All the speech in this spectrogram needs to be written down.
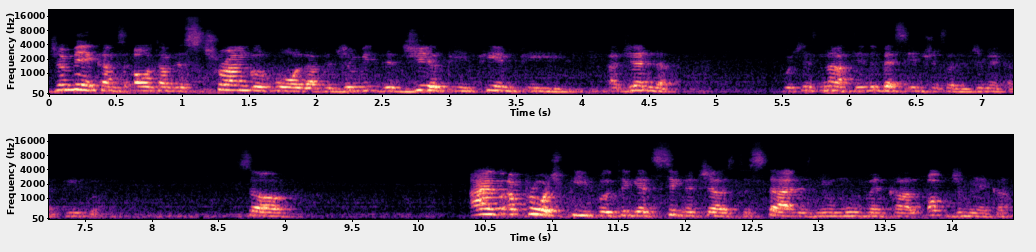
Jamaicans out of the stranglehold of the, the PNP agenda, which is not in the best interest of the Jamaican people. So I've approached people to get signatures to start this new movement called Up Jamaica.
